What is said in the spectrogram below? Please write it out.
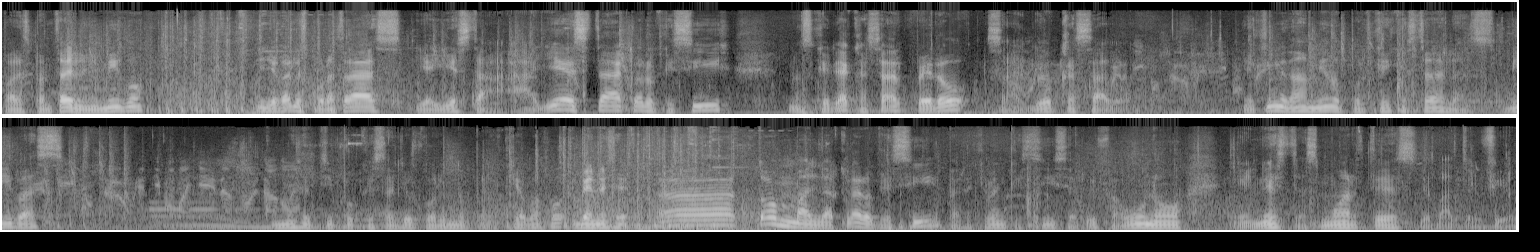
para espantar al enemigo y llegarles por atrás. Y ahí está, ahí está, claro que sí, nos quería cazar pero salió cazado. Y aquí me daba miedo porque hay que estar a las vivas. Como ese tipo que salió corriendo por aquí abajo. Ven ese. ¡Ah! Tómala, claro que sí. Para que vean que sí se rifa uno en estas muertes de Battlefield.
